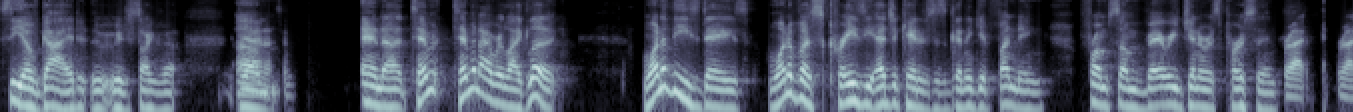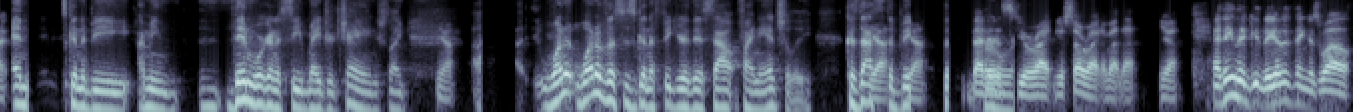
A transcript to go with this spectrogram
CEO of Guide, we were just talking about. Um, yeah, and uh, Tim, Tim and I were like, look, one of these days, one of us crazy educators is going to get funding from some very generous person. Right, right. And it's going to be, I mean, then we're going to see major change. Like, yeah. Uh, one, one of us is going to figure this out financially because that's yeah, the big. Yeah. That is, you're right. You're so right about that. Yeah, I think the the other thing as well,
